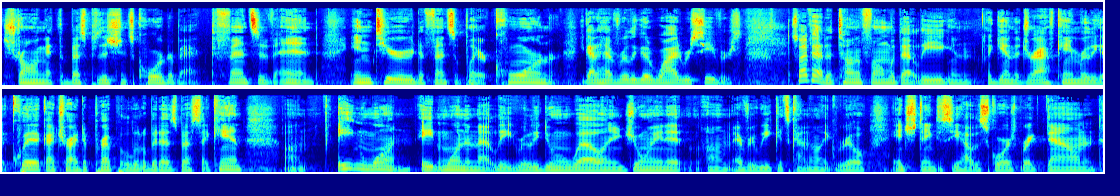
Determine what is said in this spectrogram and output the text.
strong at the best positions quarterback, defensive end, interior defensive player, corner. You got to have really good wide receivers. So I've had a ton of fun with that league. And again, the draft came really quick. I tried to prep a little bit as best I can. Um, eight and one, eight and one in that league, really doing well and enjoying it. Um, every week, it's kind of like real interesting to see how the scores break down, and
